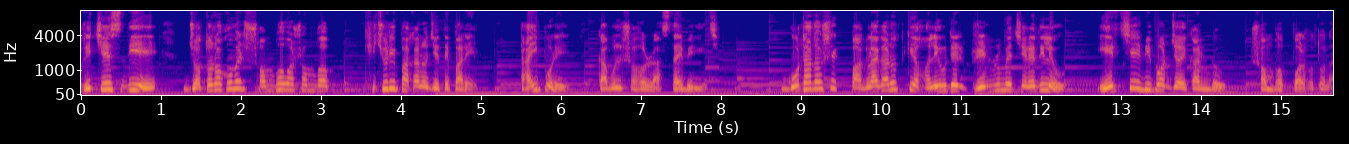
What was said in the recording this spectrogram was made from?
ব্রিচেস দিয়ে যত রকমের সম্ভব অসম্ভব খিচুড়ি পাকানো যেতে পারে, তাই পরে কাবুল শহর রাস্তায় বেরিয়েছে। গোটা দশেক পাগলা গারদকে হলিউডের গ্রিন রুমে ছেড়ে দিলেও এর চেয়ে বিপর্যয় কাণ্ড সম্ভবপর হতো না।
